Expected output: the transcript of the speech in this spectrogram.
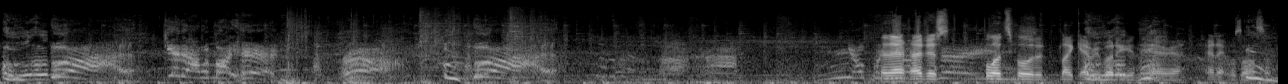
Get out of my head. And then I just blood exploded like everybody in the area, and it was awesome.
